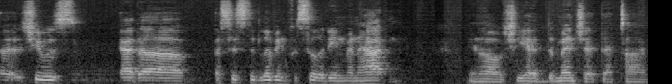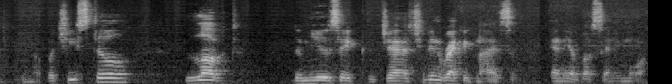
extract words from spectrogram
uh, she was at a assisted living facility in Manhattan. You know, she had dementia at that time. You know, but she still loved the music, the jazz. She didn't recognize any of us anymore,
